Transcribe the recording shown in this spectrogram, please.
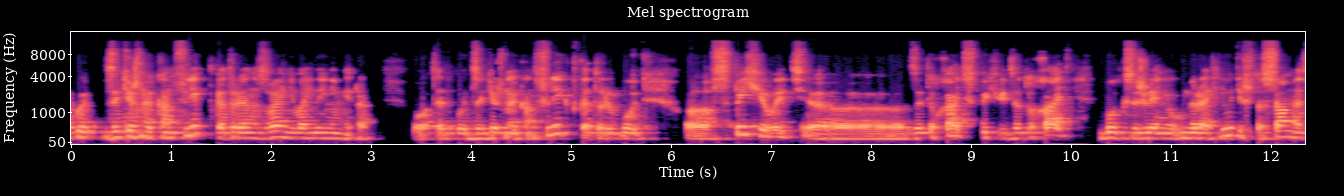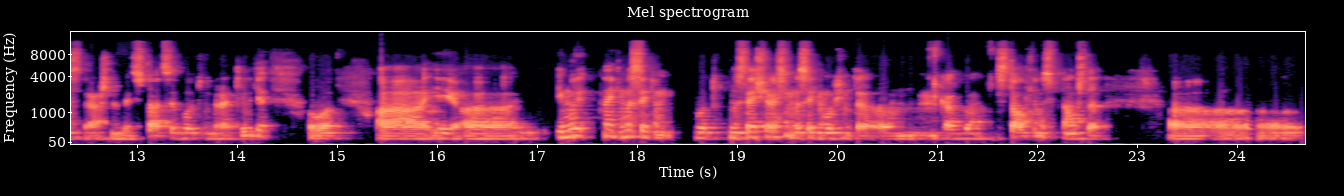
такой затяжной конфликт, который я называю «ни войны, ни мира». Вот. Это будет затяжной конфликт, который будет э, вспыхивать, э, затухать, вспыхивать, затухать. Будут, к сожалению, умирать люди, что самое страшное в этой ситуации, будут умирать люди. Вот. А, и, а, и мы, знаете, мы с этим, вот в настоящей России мы с этим, в общем-то, как бы сталкиваемся, потому что э,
